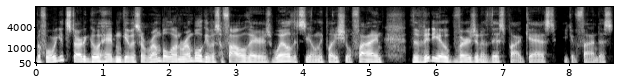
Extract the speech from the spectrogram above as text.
before we get started, go ahead and give us a rumble on Rumble. Give us a follow there as well. That's the only place you'll find the video version of this podcast. You can find us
